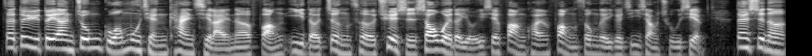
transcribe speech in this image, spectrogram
在对于对岸中国目前看起来呢，防疫的政策确实稍微的有一些放宽放松的一个迹象出现。但是呢，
